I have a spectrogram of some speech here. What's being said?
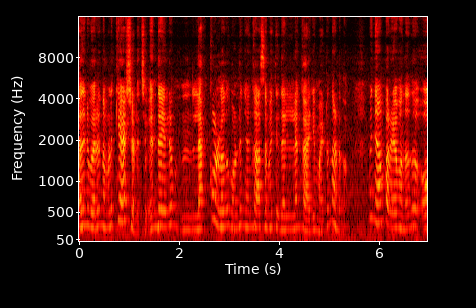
അതിന് പകരം നമ്മൾ ക്യാഷ് അടച്ചു. എന്തായാലും ലക്കുള്ളത് കൊണ്ട് ഞങ്ങൾക്ക് ആ സമയത്ത് ഇതെല്ലാം കാര്യമായിട്ട് നടന്നു. അപ്പം ഞാൻ പറയാൻ വന്നത് ഓ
